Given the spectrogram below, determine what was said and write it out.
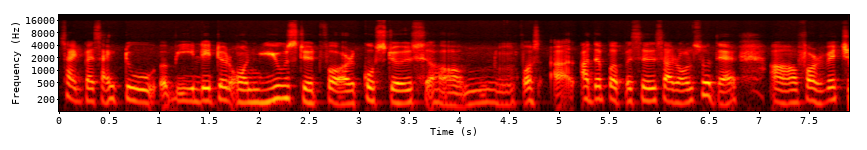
Side by side to be later on used it for coasters um, for uh, other purposes are also there uh, for which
